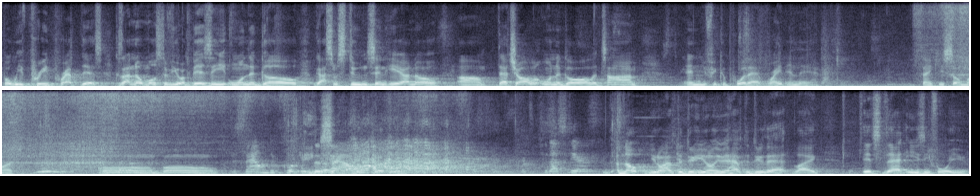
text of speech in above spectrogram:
But we've pre-prepped this because I know most of you are busy, on the go. We got some students in here. I know um, that y'all are on the go all the time. And if you could pour that right in there. Thank you so much. Boom, boom. The sound of cooking. The sound of cooking. Should I stare? Nope, you don't have to do. You don't even have to do that. Like, it's that easy for you.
